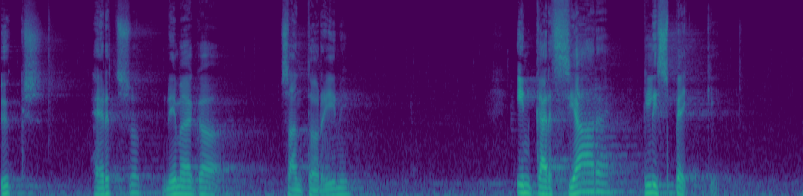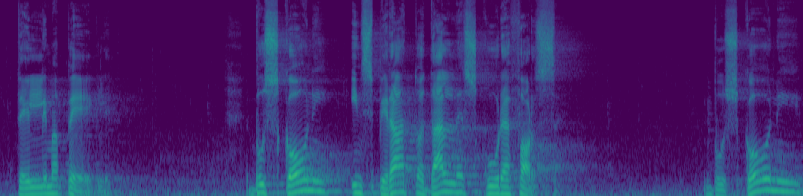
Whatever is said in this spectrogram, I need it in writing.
üks hertsog nimega Santorini. Incarciare Glispecchi, tellima peeglid Busconi inspirato dalle scure forze. Busconi,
